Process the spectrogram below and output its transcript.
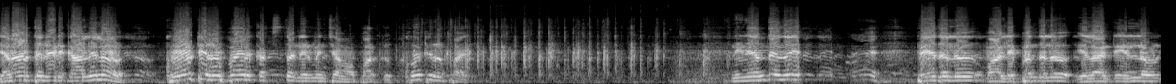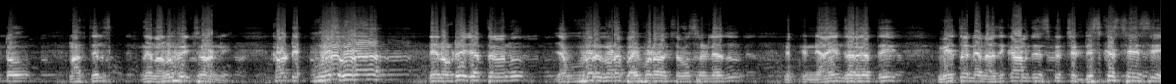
జనార్దన్ రెడ్డి కాలనీలో కోటి రూపాయలు ఖర్చుతో నిర్మించాము ఆ పార్కు. కోటి రూపాయలు. నేను ఎంత ఎందుకు పేదలు వాళ్ళ ఇబ్బందులు ఇలాంటి ఇల్లు ఉండటం నాకు తెలుసు. నేను అనుభవించిన కాబట్టి ఎవరు కూడా నేను ఒకటే చెప్తున్నాను ఎవ్వరు కూడా భయపడాల్సిన అవసరం లేదు. మీకు న్యాయం జరగద్ది. మీతో నేను అధికారం తీసుకొచ్చి డిస్కస్ చేసి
